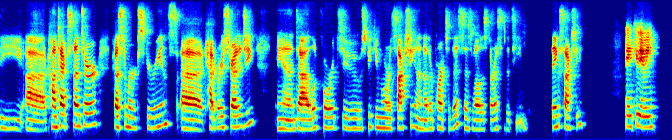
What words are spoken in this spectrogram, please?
the uh, contact center customer experience uh, category strategy and uh, look forward to speaking more with Sakshi on other parts of this as well as the rest of the team. Thanks, Sakshi. Thank you, Amy.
